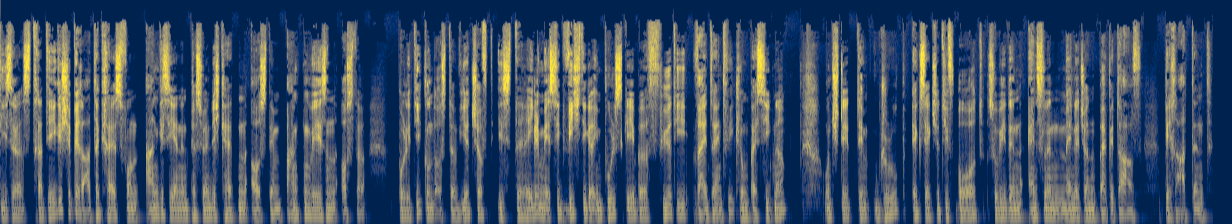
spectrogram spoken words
dieser strategische Beraterkreis von angesehenen Persönlichkeiten aus dem Bankenwesen, aus der Politik und aus der Wirtschaft ist regelmäßig wichtiger Impulsgeber für die Weiterentwicklung bei Signa und steht dem Group Executive Board sowie den einzelnen Managern bei Bedarf beratend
